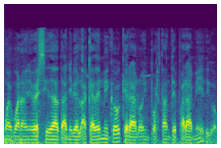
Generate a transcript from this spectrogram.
muy buena universidad a nivel académico, que era lo importante para mí. Digo,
